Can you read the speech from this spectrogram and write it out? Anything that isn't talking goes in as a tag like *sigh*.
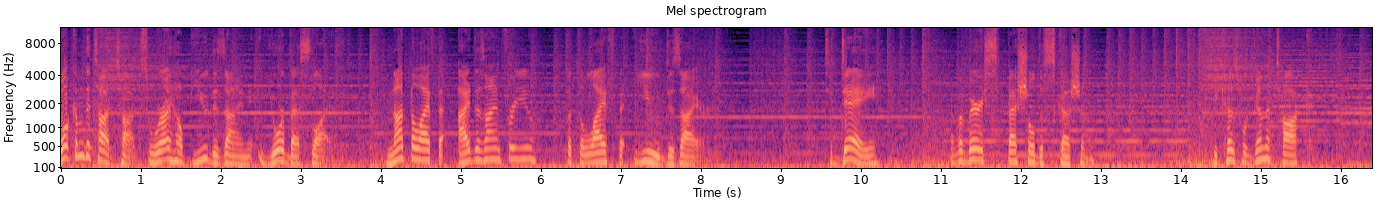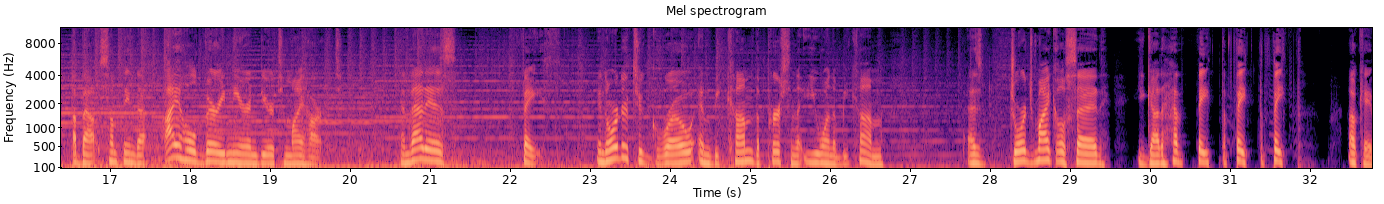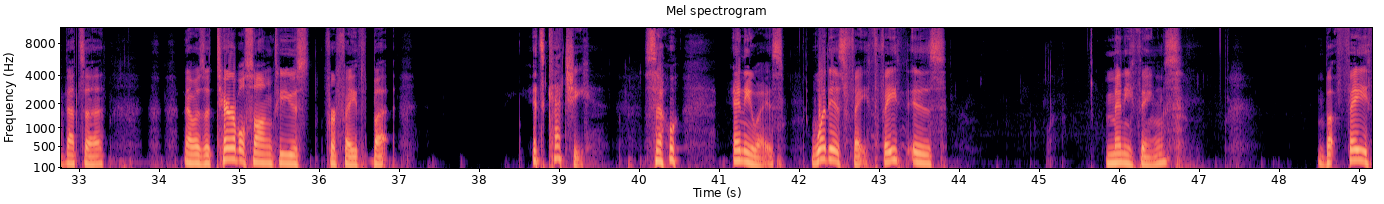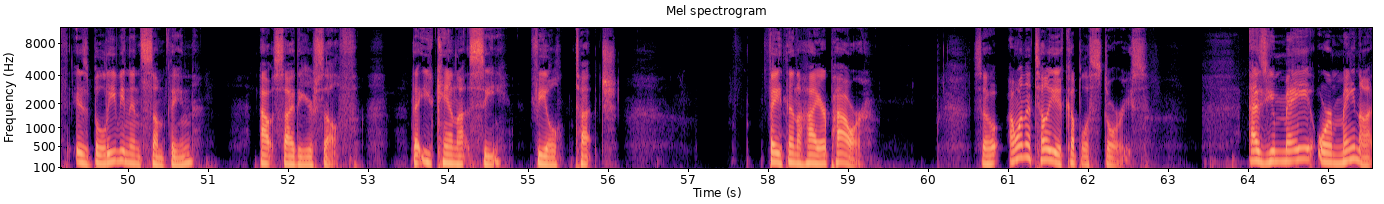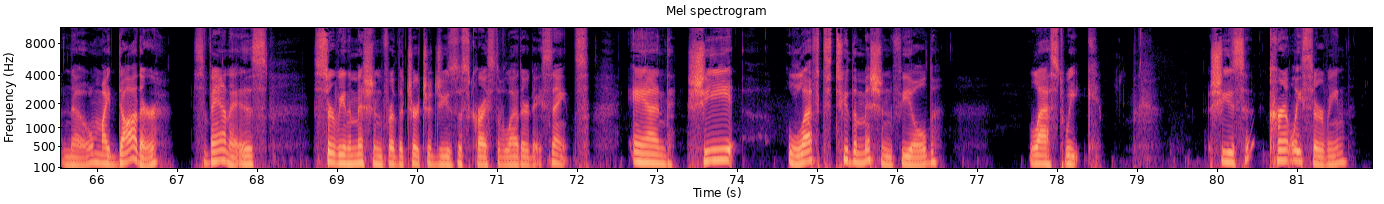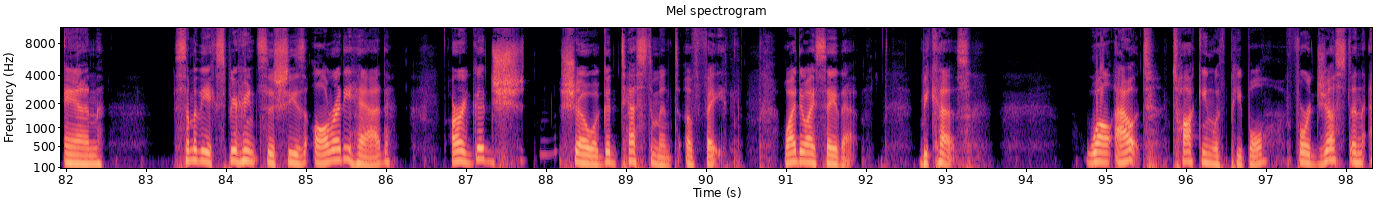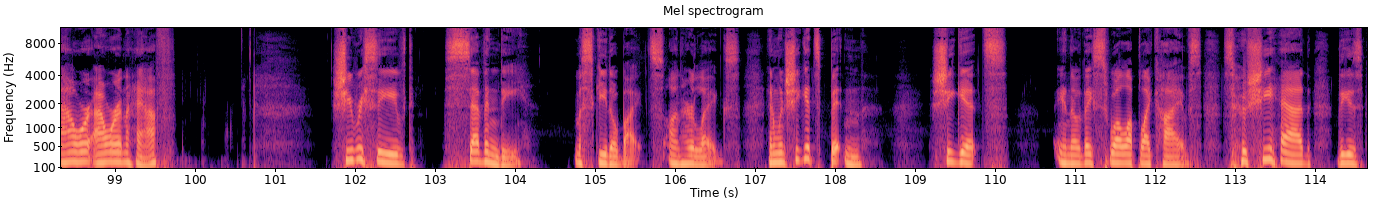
Welcome to Todd Talks, where I help you design your best life. Not the life that I designed for you, but the life that you desire. Today, I have a very special discussion because we're going to talk about something that I hold very near and dear to my heart, and that is faith. In order to grow and become the person that you want to become, as George Michael said, you got to have faith, the faith, the faith. Okay, that's a that was a terrible song to use for faith, but it's catchy. *laughs* So, anyways, what is faith? Faith is many things, but faith is believing in something outside of yourself that you cannot see, feel, touch. Faith in a higher power. So, I want to tell you a couple of stories. As you may or may not know, my daughter, Savannah, is serving a mission for the Church of Jesus Christ of Latter day Saints. And she left to the mission field last week. She's currently serving, and some of the experiences she's already had are a good sh- show, a good testament of faith. Why do I say that? Because while out talking with people for just an hour, hour and a half, she received 70 mosquito bites on her legs. And when she gets bitten, she gets, you know, they swell up like hives. *laughs* So she had these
